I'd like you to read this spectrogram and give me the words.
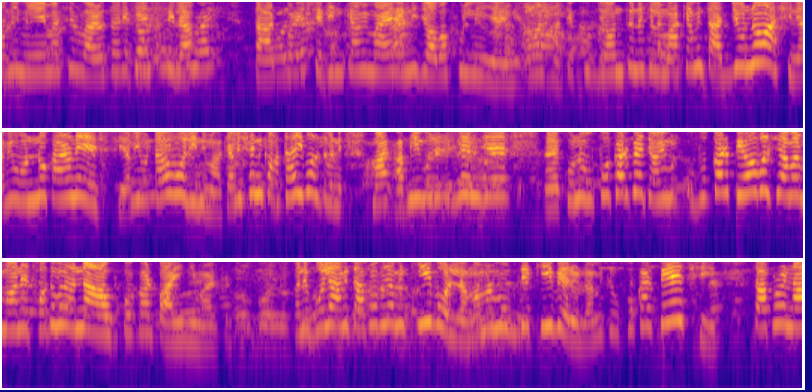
আমি মে মাসের বারো তারিখে এসেছিলাম। তারপরে সেদিনকে আমি মায়ের এমনি জবা ফুল নিয়ে যাইনি। আমার হাতে খুব যন্ত্রণা ছিল। মাকে আমি তার জন্যও আসিনি। আমি অন্য কারণে এসেছি। আমি ওটাও বলিনি মাকে। আমি সেদিন কথাই বলতে পারিনি। মা, আপনি বলেছিলেন যে কোনো উপকার পেয়েছে? আমি উপকার পেয়েও বলছি। আমার মনে থত না, উপকার পাইনি মার কাছে। মানে বলে আমি তারপরে আমি কি বললাম? আমার মুখ দিয়ে কী বেরোলো? আমি তো উপকার পেয়েছি। তারপরে না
